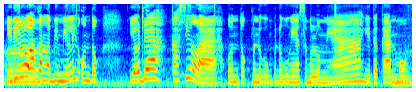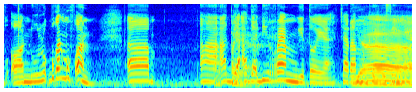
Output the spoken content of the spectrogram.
Jadi lo akan lebih milih untuk yaudah kasihlah untuk pendukung-pendukung yang sebelumnya gitu kan Mhm. move on dulu bukan move on Em, Apa agak ya? agak direm gitu ya cara Ya. mengkritisinya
